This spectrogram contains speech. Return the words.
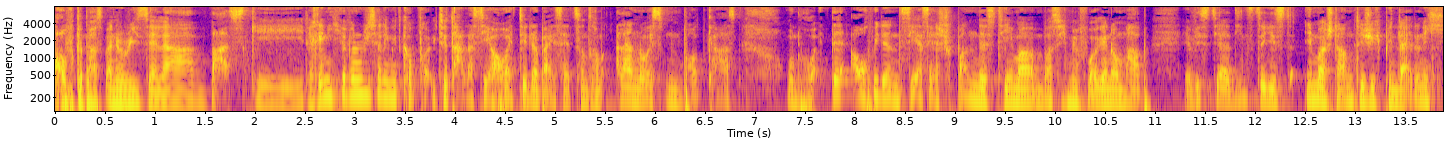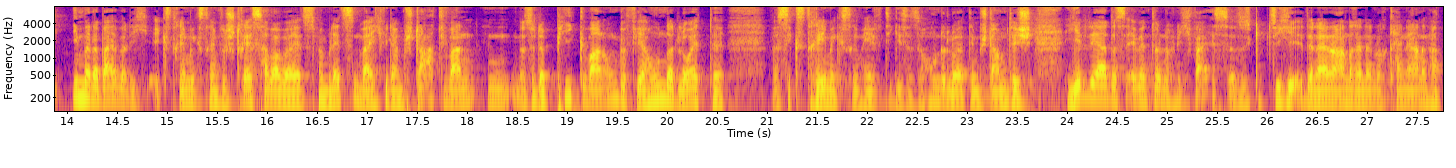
Aufgepasst, meine Reseller, was geht? René hier von Reselling mit Kopf. Total, dass ihr heute dabei seid zu unserem allerneuesten Podcast. Und heute auch wieder ein sehr, sehr spannendes Thema, was ich mir vorgenommen habe. Ihr wisst ja, Dienstag ist immer Stammtisch. Ich bin leider nicht immer dabei, weil ich extrem, extrem viel Stress habe. Aber jetzt beim letzten war ich wieder am Start. Wir waren in, also der Peak waren ungefähr 100 Leute, was extrem, extrem heftig ist. Also 100 Leute im Stammtisch. Jeder, der das eventuell noch nicht weiß, also es gibt sicher den einen oder anderen, der noch keine Ahnung hat,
